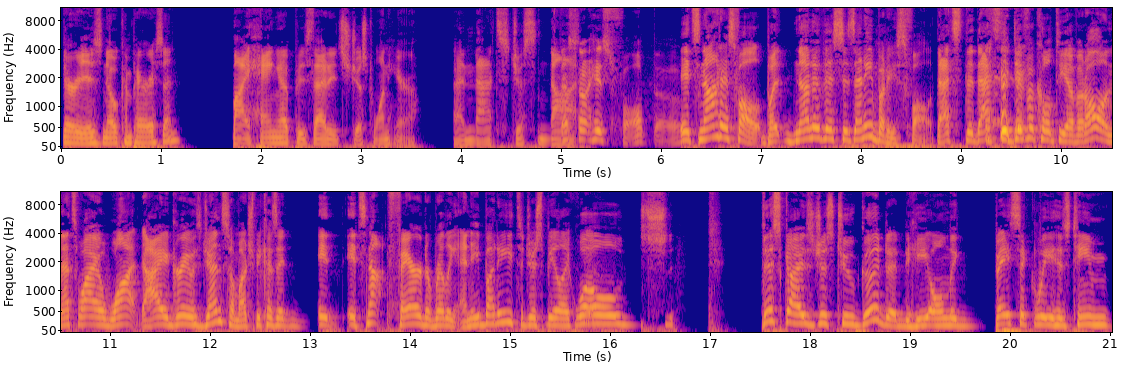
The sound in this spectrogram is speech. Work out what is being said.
there is no comparison. My hangup is that it's just one hero. And that's just not that's not his fault though. It's not his fault but none of this is anybody's fault. That's the that's the difficulty of it all and that's why i want i agree with jen so much because it it it's not fair to really anybody to just be like well yeah. this guy's just too good and he only basically his team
